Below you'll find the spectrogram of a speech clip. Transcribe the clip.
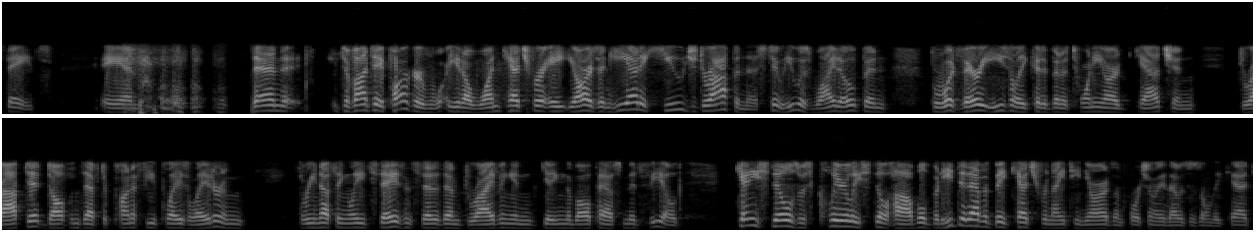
states, and then DeVante Parker, you know, one catch for eight yards, and he had a huge drop in this too. He was wide open for what very easily could have been a 20-yard catch, and dropped it. Dolphins have to punt a few plays later, and three nothing lead stays instead of them driving and getting the ball past midfield. Kenny Stills was clearly still hobbled, but he did have a big catch for 19 yards. Unfortunately, that was his only catch.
